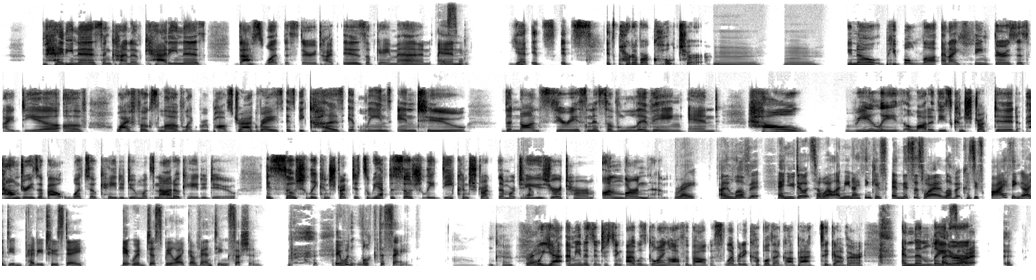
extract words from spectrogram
pettiness and kind of cattiness. That's what the stereotype is of gay men. And yet it's it's it's part of our culture. Mm, mm, You know, people love and I think there's this idea of why folks love like RuPaul's drag race is because it leans into the non-seriousness of living and how really a lot of these constructed boundaries about what's okay to do and what's not okay to do is socially constructed. So we have to socially deconstruct them, or to Yep. use your term, unlearn them. right. I love it. And you do it so well. I mean, I think if, and this is why I love it, because if I think I did Petty Tuesday, it would just be like a venting session. it wouldn't look the same. Oh, okay. Right. Well, yeah, I mean, it's interesting. I was going off about a celebrity couple that got back together. And then later.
